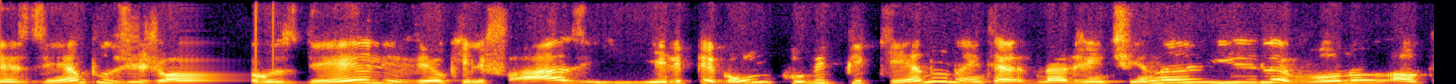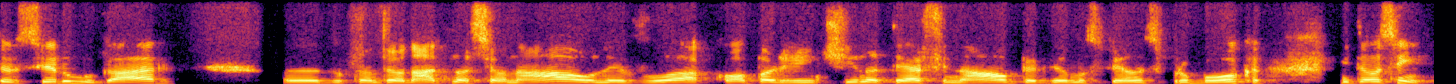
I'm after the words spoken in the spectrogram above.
exemplos de jogos dele, ver o que ele faz. E ele pegou um clube pequeno na, na Argentina e levou no, ao terceiro lugar uh, do campeonato nacional, levou a Copa Argentina até a final, perdeu nos pênaltis para o Boca. Então, assim,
